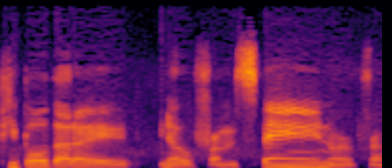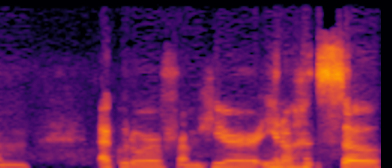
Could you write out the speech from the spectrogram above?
people that I know from Spain or from Ecuador, from here, you know, so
